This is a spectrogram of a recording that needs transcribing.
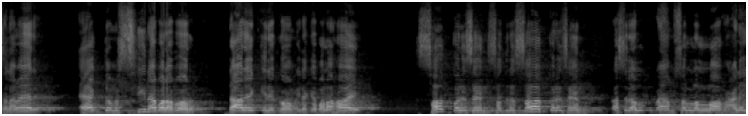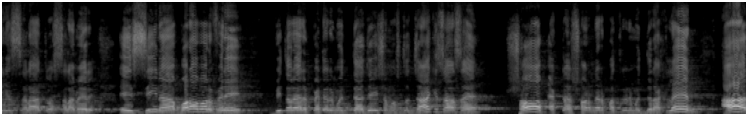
সালামের একদম সিনা বরাবর ডাইরেক্ট এরকম এটাকে বলা হয় শখ করেছেন, সদরে শখ করেছেন রাসুল রাম সাল্লাহ আলাইহি সালামের এই সিনা বরাবর ফিরে ভিতরের পেটের মধ্যে যেই সমস্ত যা কিছু আছে সব একটা স্বর্ণের পাত্রের মধ্যে রাখলেন আর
